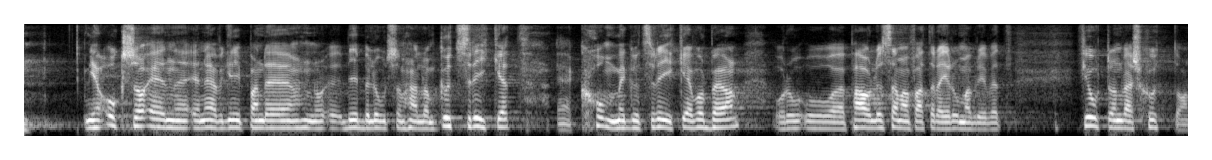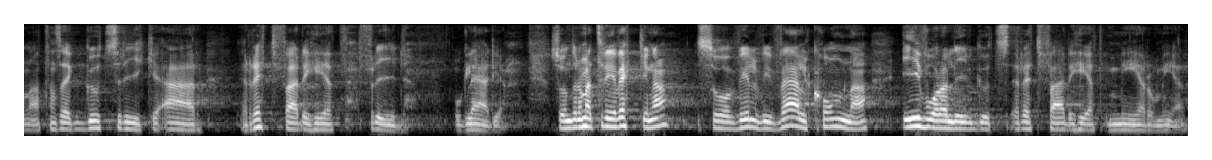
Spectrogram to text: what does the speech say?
vi har också en, en övergripande bibelord som handlar om Guds riket. Eh, kom med Guds rike är vår bön. Och, och Paulus sammanfattar det i Romarbrevet 14, vers 17. Att han säger att Guds rike är rättfärdighet, frid och glädje. Så under de här tre veckorna så vill vi välkomna i våra liv Guds rättfärdighet mer och mer.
